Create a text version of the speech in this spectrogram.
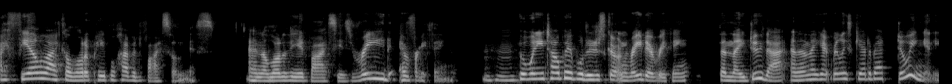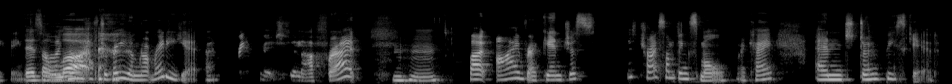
I feel like a lot of people have advice on this. And a Mhm. lot of the advice is read everything. hmm But when you tell people to just go and read everything, then they do that. And then they get really scared about doing anything. There's a like, "No, I lot." have to read. I'm not ready yet. I haven't researched enough, right? hmm But I reckon just just try something small, okay? And don't be scared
